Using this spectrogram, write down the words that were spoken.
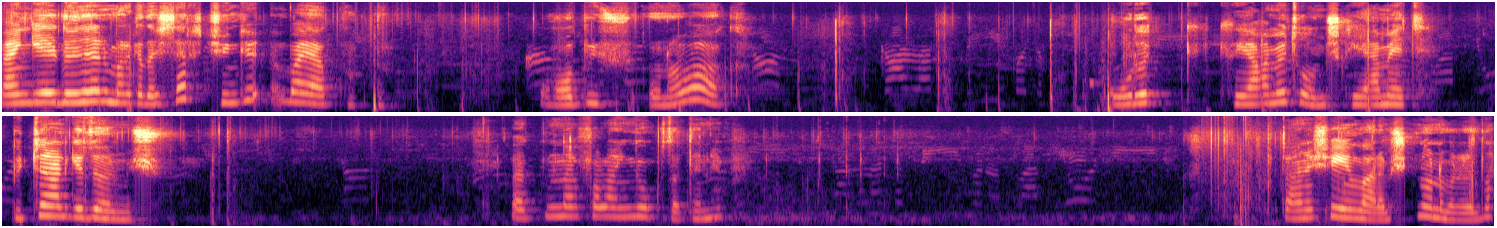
Ben geri dönerim arkadaşlar çünkü bayağı korktum. Abi ona bak. Orada kıyamet olmuş kıyamet. Bütün herkes ölmüş. Bak bunlar falan yok zaten hep. Bir tane şeyim varmış normal arada.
